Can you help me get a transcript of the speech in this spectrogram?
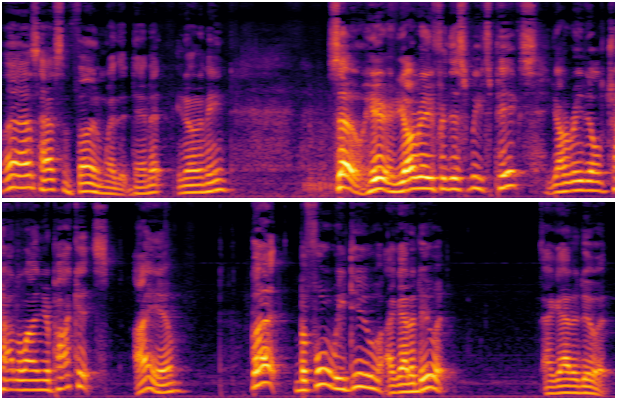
Well, let's have some fun with it, damn it. You know what I mean? So, here, y'all ready for this week's picks? Y'all ready to try to line your pockets? I am. But before we do, I gotta do it. I gotta do it.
